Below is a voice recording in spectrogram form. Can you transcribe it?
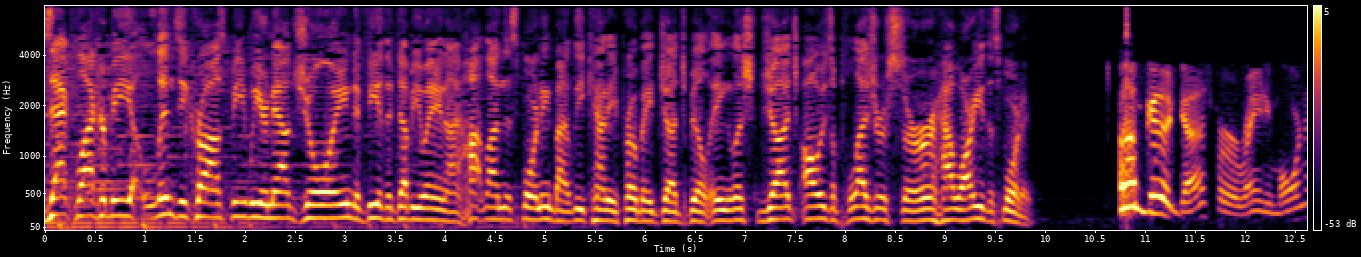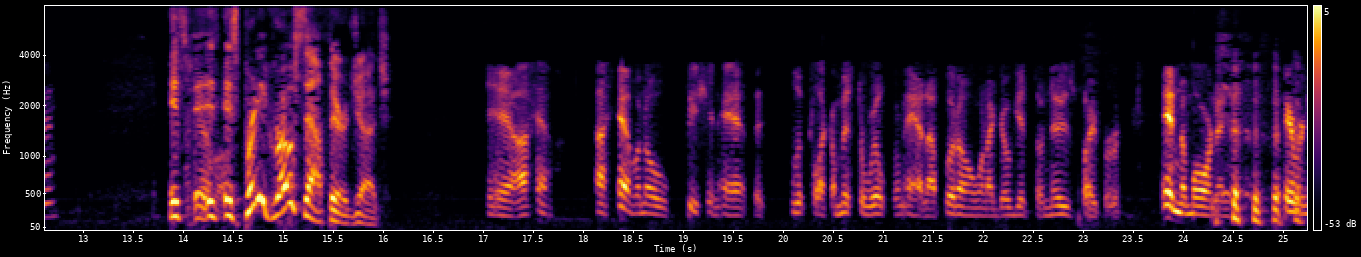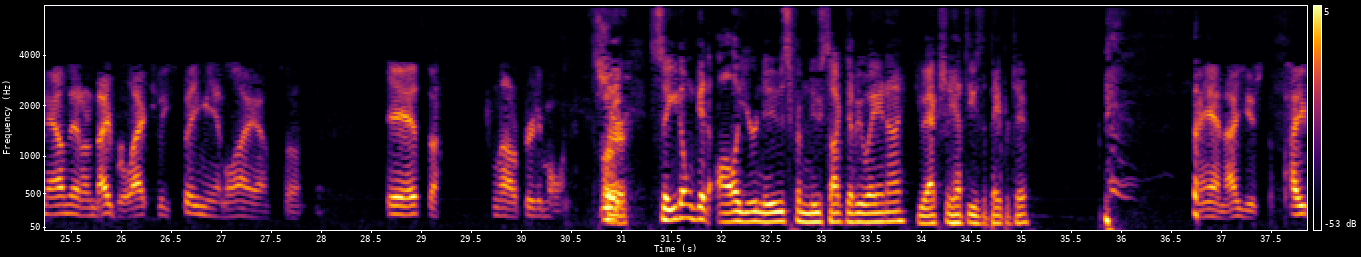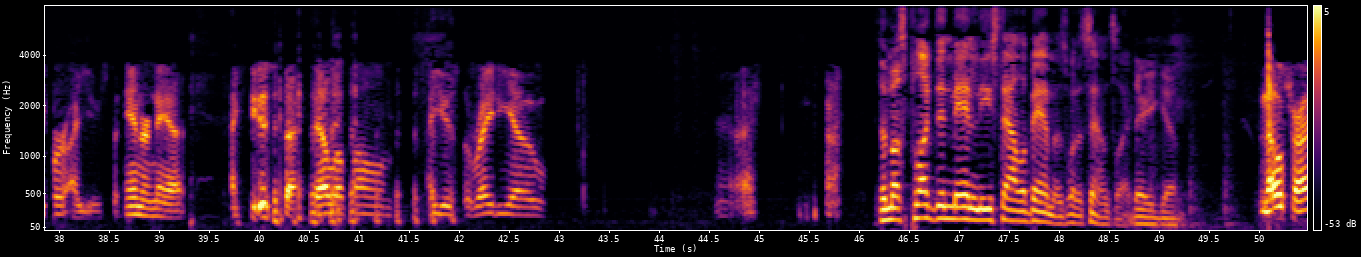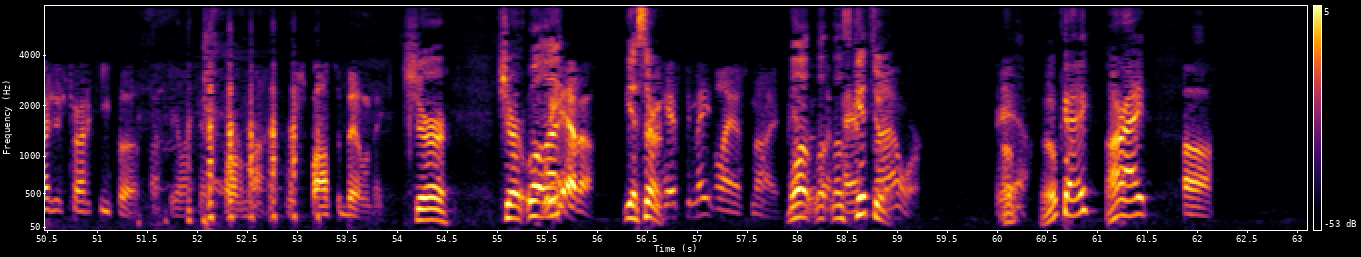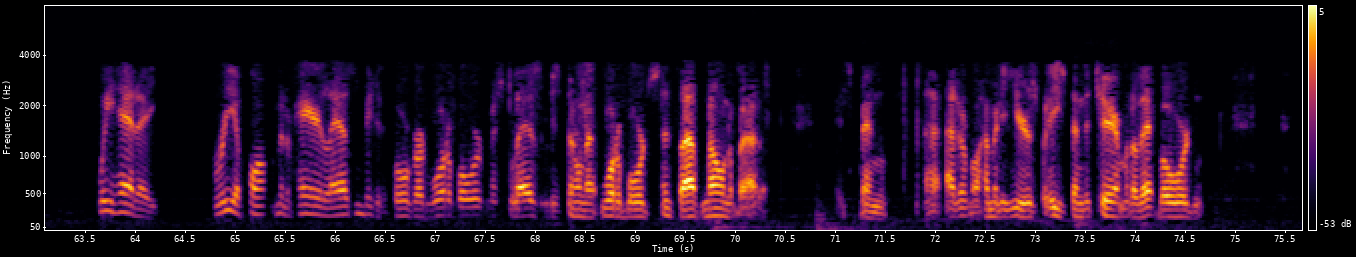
Zach Blackerby, Lindsey Crosby. We are now joined via the WANI hotline this morning by Lee County Probate Judge Bill English. Judge, always a pleasure, sir. How are you this morning? I'm good, guys, for a rainy morning. It's it's, it's pretty gross out there, Judge. Yeah, I have I have an old fishing hat that looks like a Mr. Wilson hat I put on when I go get the newspaper in the morning. Every now and then a neighbor will actually see me and laugh. So yeah, it's a not a pretty morning. Sure. So you don't get all your news from Newstalk WANI? You actually have to use the paper too? Man, I use the paper, I use the internet, I use the telephone, I use the radio. Uh, The most plugged in man in East Alabama is what it sounds like. There you go. no, sir, I just try to keep up. I feel like that's part of my responsibility. Sure. Sure. Well, We I- had a yes, sir. hefty meeting last night. Well, It let- a let's half get to an it. Hour. Oh, Yeah. okay. All right. Uh, we had a reappointment of Harry Lazenby to the Beauregard Water Board. Mr. Lazenby's been on that water board since I've known about it. It's been, I I don't know how many years, but he's been the chairman of that board and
